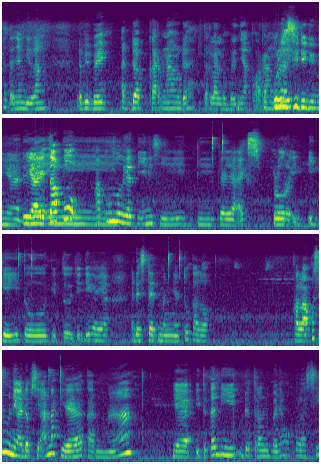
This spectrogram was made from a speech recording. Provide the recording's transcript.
katanya bilang lebih baik adopt karena udah terlalu banyak orang populasi di dunia. di ya dunia itu aku ini. aku ngeliat di ini sih di kayak explore IG itu gitu. Jadi kayak ada statementnya tuh kalau kalau aku sih mending adopsi anak ya karena ya itu tadi udah terlalu banyak populasi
